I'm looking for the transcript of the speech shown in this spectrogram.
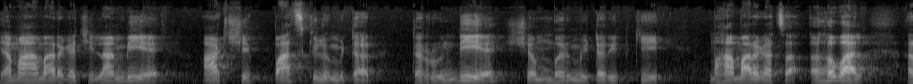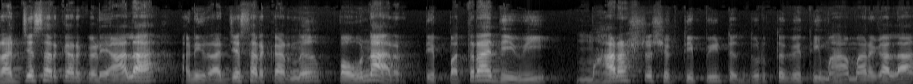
या महामार्गाची लांबी आहे आठशे पाच किलोमीटर तर रुंदी आहे शंभर मीटर इतकी. महामार्गाचा अहवाल राज्य सरकारकडे आला आणि राज्य सरकारनं पवनार ते पत्रादेवी महाराष्ट्र शक्तीपीठ द्रुतगती महामार्गाला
